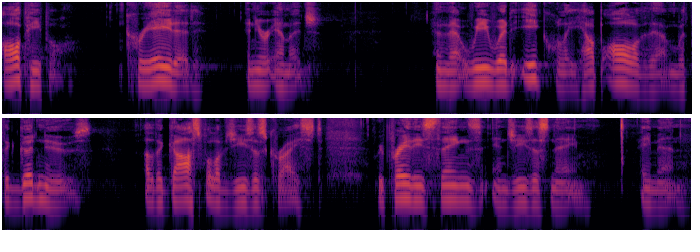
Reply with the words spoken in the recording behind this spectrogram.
all people created in your image, and that we would equally help all of them with the good news of the gospel of Jesus Christ. We pray these things in Jesus' name. Amen.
